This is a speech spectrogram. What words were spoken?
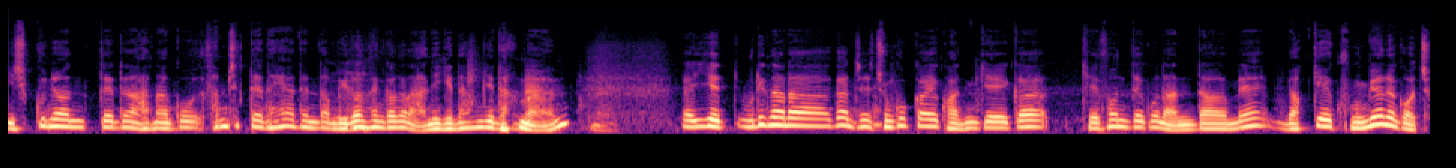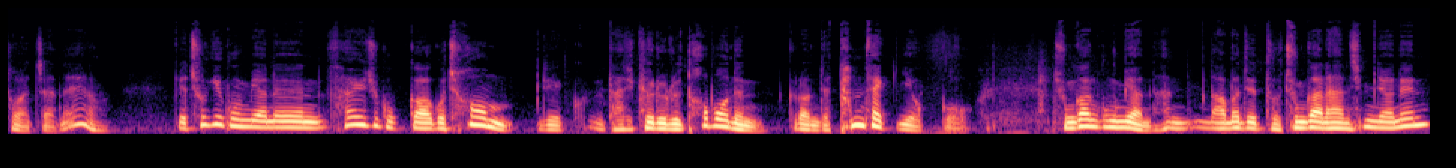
29년 때는 안 하고 30대는 해야 된다 뭐 이런 음. 생각은 아니긴 합니다만 네. 그러니까 이게 우리나라가 이제 중국과의 관계가 개선되고 난 다음에 몇 개의 국면을 거쳐왔잖아요. 초기 국면은 사회주의 국가하고 처음 이제 다시 교류를 터보는 그런 데 탐색이었고 중간 국면 한 나머지 또 중간 한 10년은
